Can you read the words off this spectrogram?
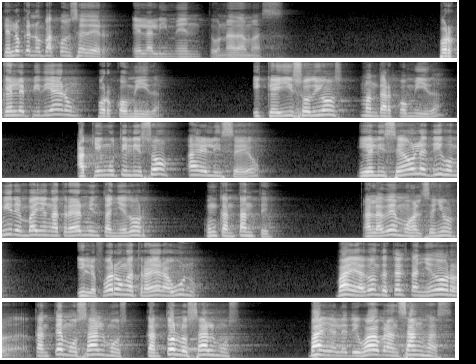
¿Qué es lo que nos va a conceder? El alimento nada más. ¿Por qué le pidieron? Por comida. ¿Y qué hizo Dios? Mandar comida. ¿A quién utilizó? A Eliseo. Y Eliseo les dijo, miren, vayan a traerme un tañedor, un cantante. Alabemos al Señor y le fueron a traer a uno. Vaya, ¿dónde está el tañedor? Cantemos salmos. Cantó los salmos. Vaya, le dijo, abran zanjas.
